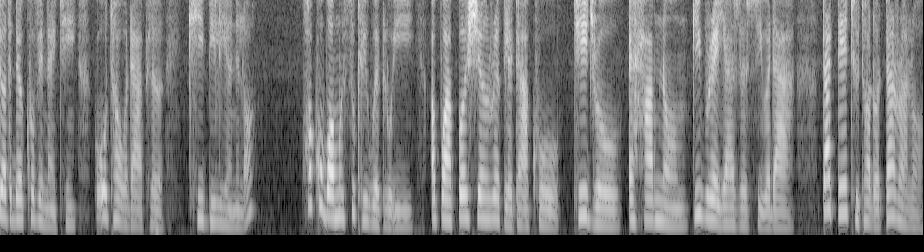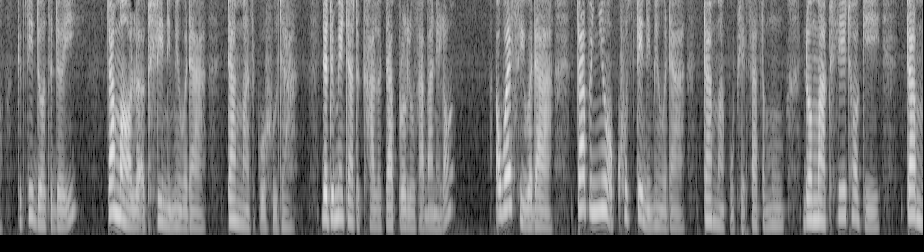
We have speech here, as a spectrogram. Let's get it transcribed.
ဒေါ်တဲ့ကိုဗစ် -19 ကိုအထဝဒါဖလခီဘီလီယံနေလောဟခုဘမှုဆုခလီဝဲကလိုဤအပွားပါရှယ်ရက်လေတာအခုတီဒရိုအဟမ်နုံကိဘရယာဇစီဝဒါတတေထူထော်တော့တရလောကတိဒေါ်တဲ့တမော်လအခလီနေမြဝဒါတမတ်ကိုဟူဒါဒတမီတာတခါလတာပရလိုသာပါနေလော အဝက်စီဝဒတပညုခုသိနေမြဝဒတမပူဖလေသသမှုဒေါ်မကလေးထော့ကီတမ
